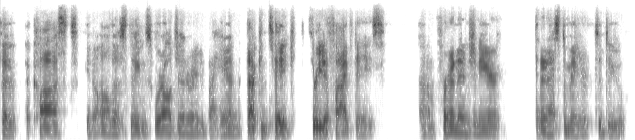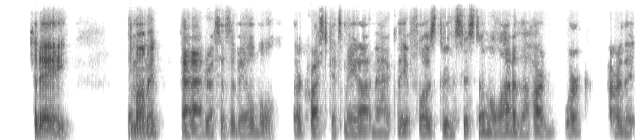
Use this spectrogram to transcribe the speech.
the, the cost, you know, all those things were all generated by hand. That can take three to five days um, for an engineer and an estimator to do. Today, the moment that address is available, the request gets made automatically. It flows through the system. A lot of the hard work or the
